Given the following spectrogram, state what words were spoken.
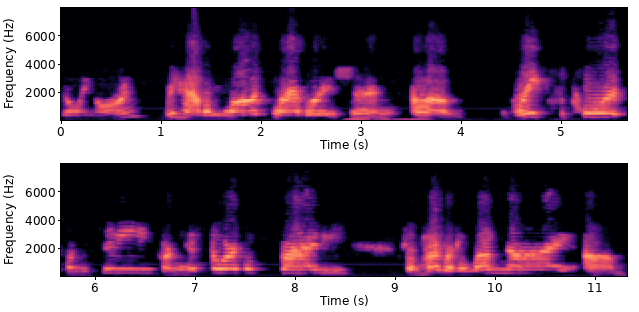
going on. We have a lot of collaboration, um, great support from the city, from the historical society, from Hubbard alumni. Um,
